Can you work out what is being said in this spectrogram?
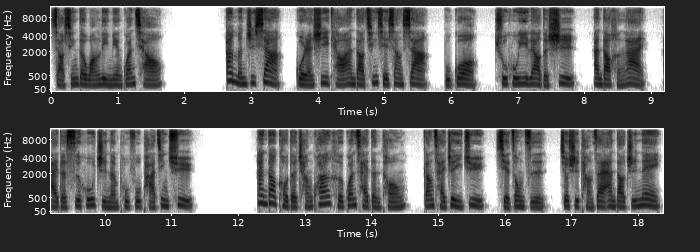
小心地往里面观瞧。暗门之下，果然是一条暗道，倾斜向下。不过，出乎意料的是，暗道很矮。矮得似乎只能匍匐爬进去。暗道口的长宽和棺材等同。刚才这一具血粽子就是躺在暗道之内，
